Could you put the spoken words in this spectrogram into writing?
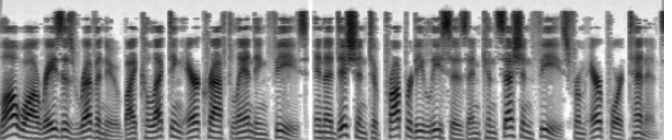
LAWA raises revenue by collecting aircraft landing fees, in addition to property leases and concession fees from airport tenants.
